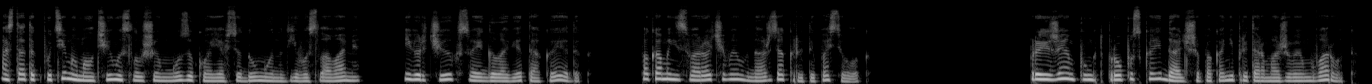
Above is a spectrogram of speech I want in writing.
Остаток пути мы молчим и слушаем музыку, а я все думаю над его словами и верчу их в своей голове так и эдак, пока мы не сворачиваем в наш закрытый поселок. Проезжаем пункт пропуска и дальше, пока не притормаживаем у ворот.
